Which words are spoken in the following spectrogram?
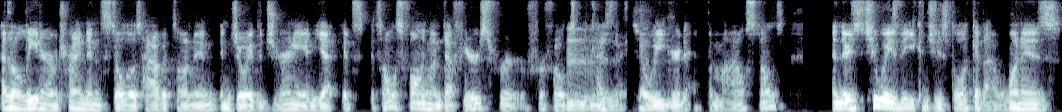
as a leader, I'm trying to instill those habits on and enjoy the journey. And yet it's it's almost falling on deaf ears for for folks mm-hmm. because they're so eager to hit the milestones. And there's two ways that you can choose to look at that. One is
